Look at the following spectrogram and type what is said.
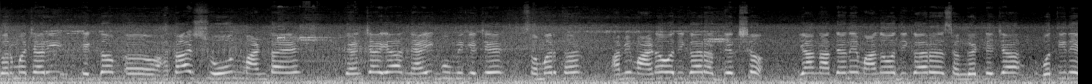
कर्मचारी एकदम हताश होऊन मांडताय. त्यांच्या या न्यायिक भूमिकेचे समर्थन आम्ही मानवाधिकार अध्यक्ष या नात्याने मानवाधिकार संघटनेच्या वतीने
